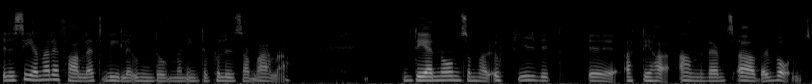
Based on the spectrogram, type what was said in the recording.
I det senare fallet ville ungdomen inte polisanmäla. Det är någon som har uppgivit eh, att det har använts övervåld.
